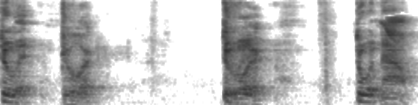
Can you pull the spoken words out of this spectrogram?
Do it. Do it. Do it. Do it now.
